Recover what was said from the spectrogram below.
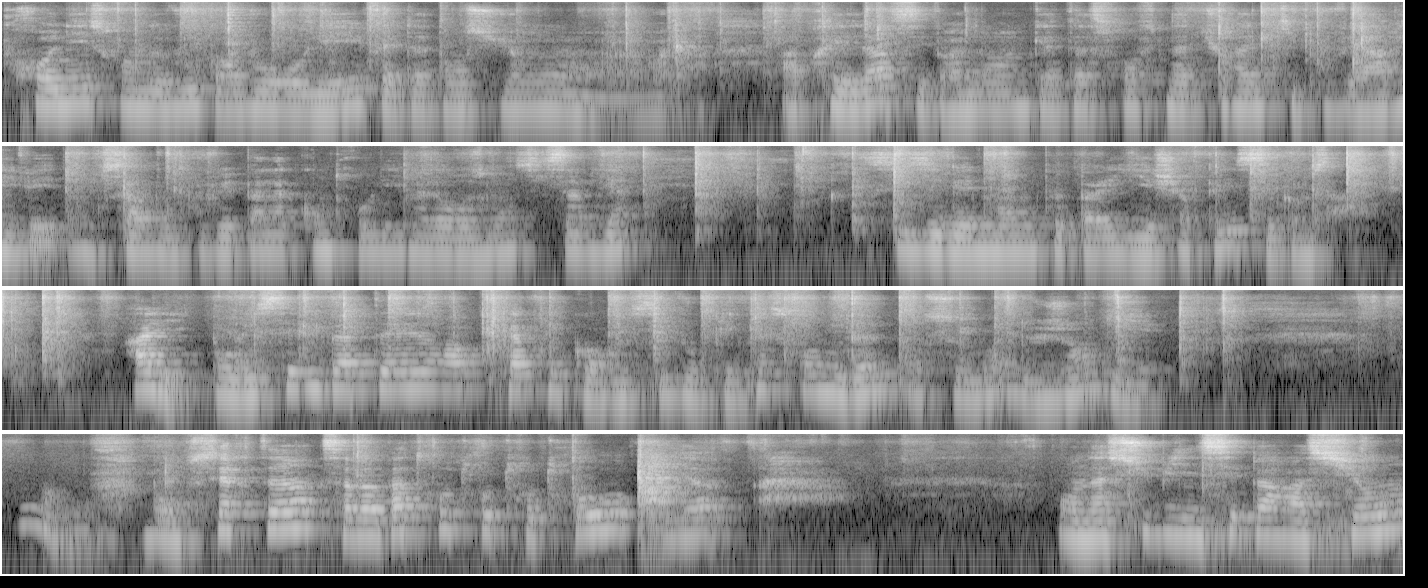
prenez soin de vous quand vous roulez, faites attention, euh, voilà. Après là, c'est vraiment une catastrophe naturelle qui pouvait arriver, donc ça, vous ne pouvez pas la contrôler malheureusement si ça vient. Ces événements, on ne peut pas y échapper, c'est comme ça. Allez, pour les célibataires Capricorne, s'il vous plaît, qu'est-ce qu'on nous donne pour ce mois de janvier? Bon, certains, ça va pas trop, trop, trop, trop. Il y a... On a subi une séparation.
